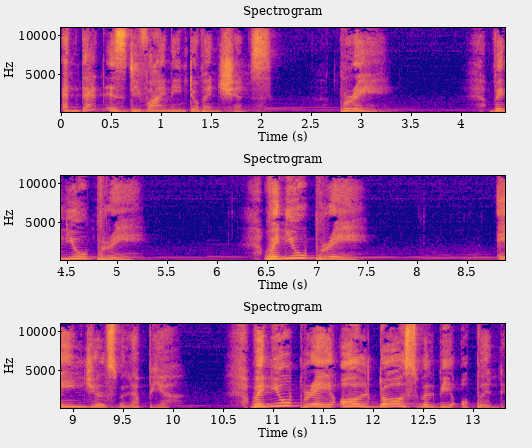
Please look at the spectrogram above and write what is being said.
And that is divine interventions. Pray. When you pray, when you pray, angels will appear. When you pray, all doors will be opened.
